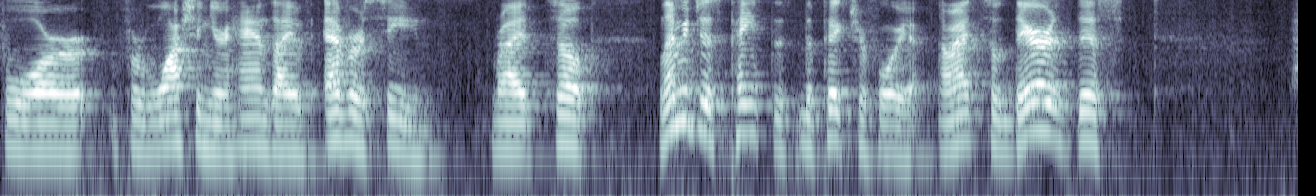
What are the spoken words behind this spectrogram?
for for washing your hands I have ever seen, right? So let me just paint this, the picture for you. All right, so there's this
